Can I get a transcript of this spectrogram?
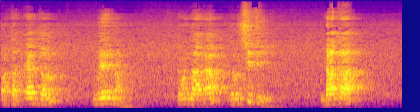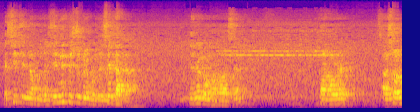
অর্থাৎ একজন মেয়ের নাম। যেমন ঢাকা, যেমন সিটি। ঢাকা সিটির নাম বোঝাচ্ছে নির্দিষ্ট করে বোঝাচ্ছে ঢাকা। এরকম আরও আছে। তারপরে আসল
